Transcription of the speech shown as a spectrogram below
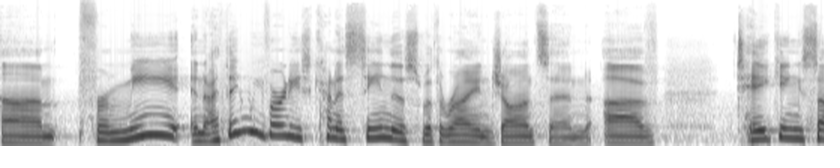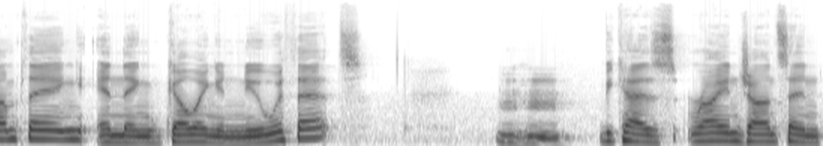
um, for me, and I think we've already kind of seen this with Rian Johnson of taking something and then going anew with it. Mm-hmm. Because Rian Johnson,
